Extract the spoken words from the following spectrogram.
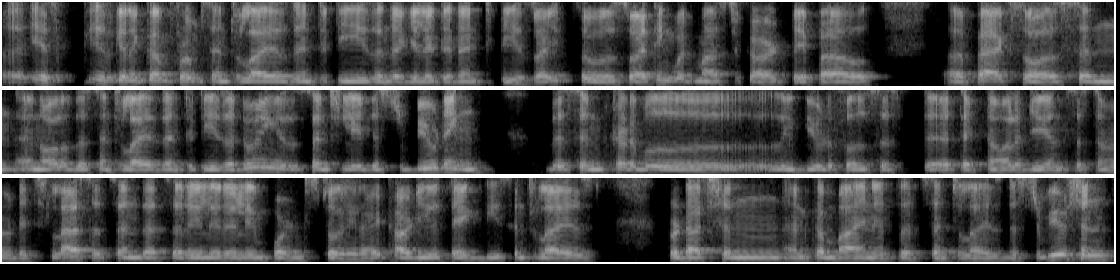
is is going to come from centralized entities and regulated entities, right? So so I think what Mastercard, PayPal, Paxos, and and all of the centralized entities are doing is essentially distributing this incredibly beautiful system, technology and system of digital assets. And that's a really, really important story, right? How do you take decentralized production and combine it with centralized distribution?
